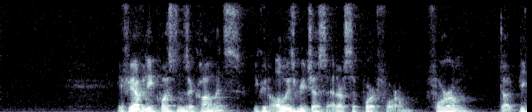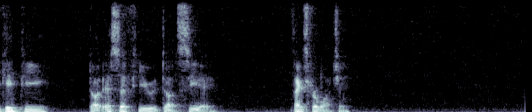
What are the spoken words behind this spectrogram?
If you have any questions or comments, you can always reach us at our support forum, forum.pkp.sfu.ca. Thanks for watching.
